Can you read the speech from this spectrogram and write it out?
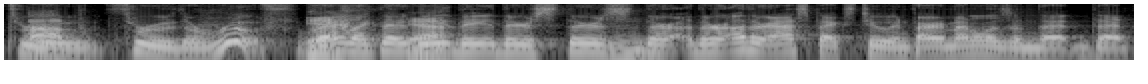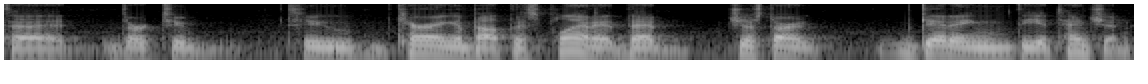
through Up. through the roof, right? Yeah, Like they, yeah. they, they, there's there's there there are other aspects to environmentalism that that uh, are to to caring about this planet that just aren't getting the attention.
